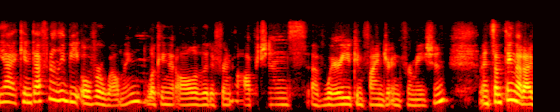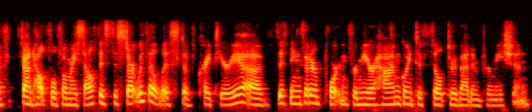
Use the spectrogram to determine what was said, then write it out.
Yeah, it can definitely be overwhelming looking at all of the different options of where you can find your information. And something that I've found helpful for myself is to start with a list of criteria of the things that are important for me or how I'm going to filter that information.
